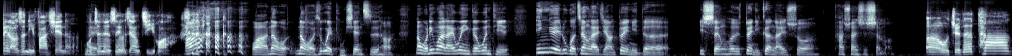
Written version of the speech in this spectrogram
贝老师你发现了，我真的是有这样计划。啊，哇，那我那我是未卜先知哈。那我另外来问一个问题：音乐如果这样来讲，对你的一生或者对你个人来说，它算是什么？呃，我觉得它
